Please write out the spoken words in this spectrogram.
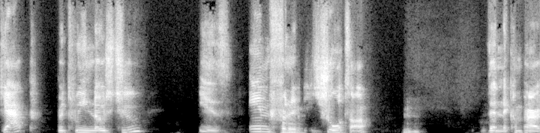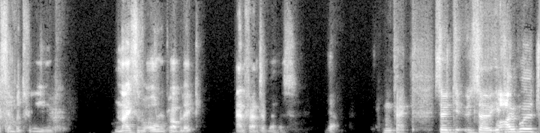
gap between those two is infinitely shorter Mhm. than the comparison between Knights of the Old Republic and Phantom Menace. Okay, so do- so if I you, would.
